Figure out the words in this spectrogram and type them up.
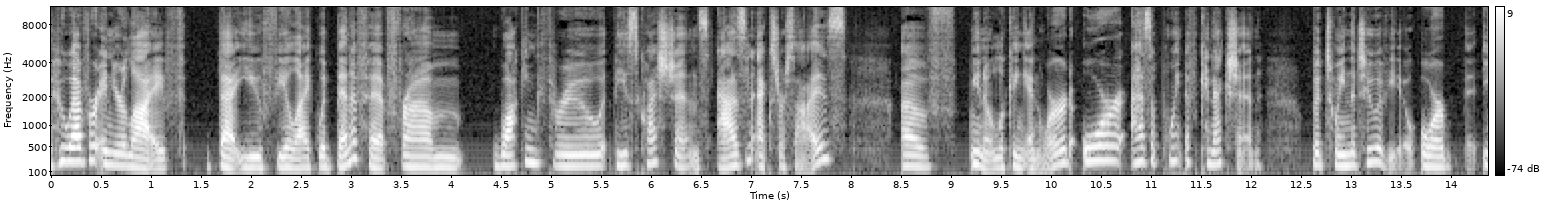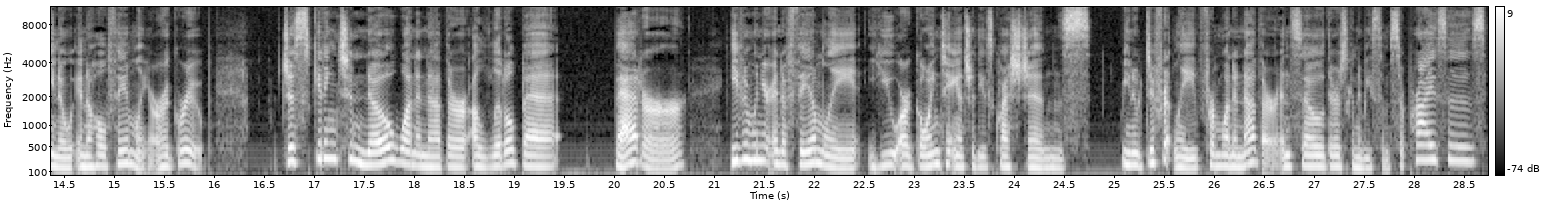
whoever in your life that you feel like would benefit from walking through these questions as an exercise of, you know, looking inward or as a point of connection between the two of you or, you know, in a whole family or a group. Just getting to know one another a little bit better. Even when you're in a family, you are going to answer these questions, you know, differently from one another. And so there's going to be some surprises.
